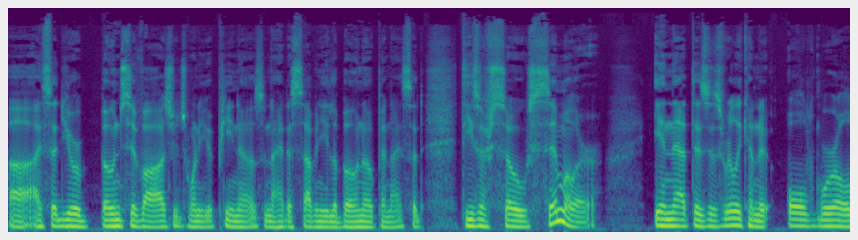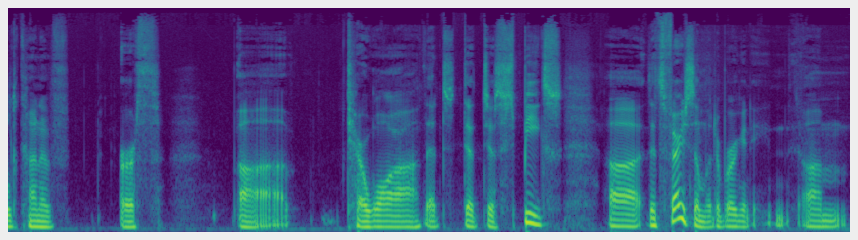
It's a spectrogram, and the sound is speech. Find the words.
Uh, I said your Bone Sauvage, which is one of your Pinots, and I had a Savigny-lès-Beaune open. I said these are so similar in that there's this really kind of old world kind of earth uh, terroir that's that just speaks. Uh, that's very similar to Burgundy. Um,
